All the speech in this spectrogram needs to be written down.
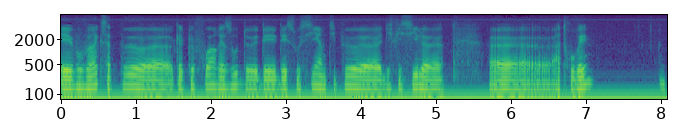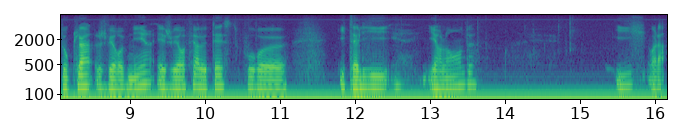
et vous verrez que ça peut euh, quelquefois résoudre des, soucis un petit peu euh, difficiles euh, à trouver. Donc là, je vais revenir et je vais refaire le test pour Italie, Irlande, I, voilà.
